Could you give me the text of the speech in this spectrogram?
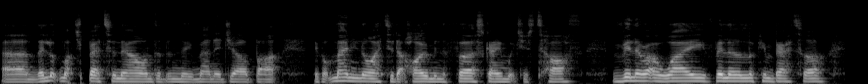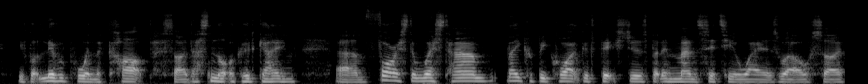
Um, they look much better now under the new manager, but they've got Man United at home in the first game, which is tough. Villa away, Villa looking better. You've got Liverpool in the cup, so that's not a good game. Um, Forest and West Ham, they could be quite good fixtures, but then Man City away as well. So,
